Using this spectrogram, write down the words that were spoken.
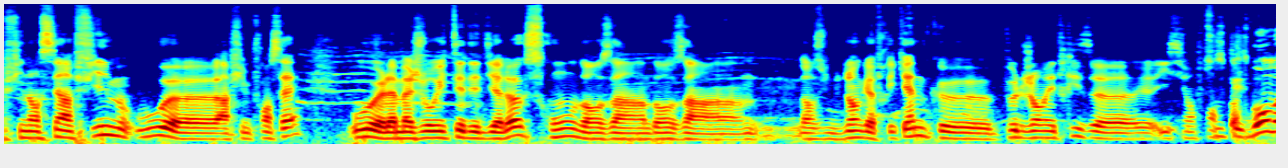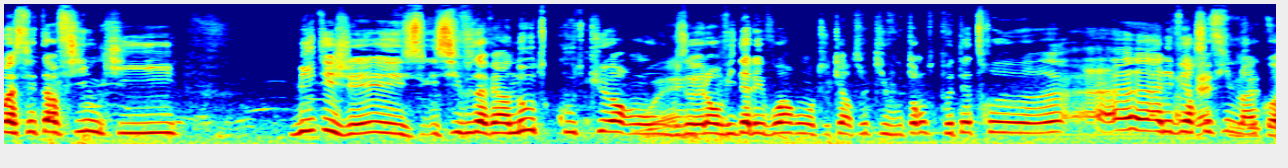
financer un film ou euh, un film français où euh, la majorité des dialogues seront dans un dans un dans une langue africaine que peu de gens maîtrisent euh, ici en France. Bon, bah, c'est un film qui. mitigé. Et si vous avez un autre coup de cœur, ou Ouais. vous avez l'envie d'aller voir, ou en tout cas un truc qui vous tente, peut-être euh, aller vers Après, ce si film-là, quoi.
